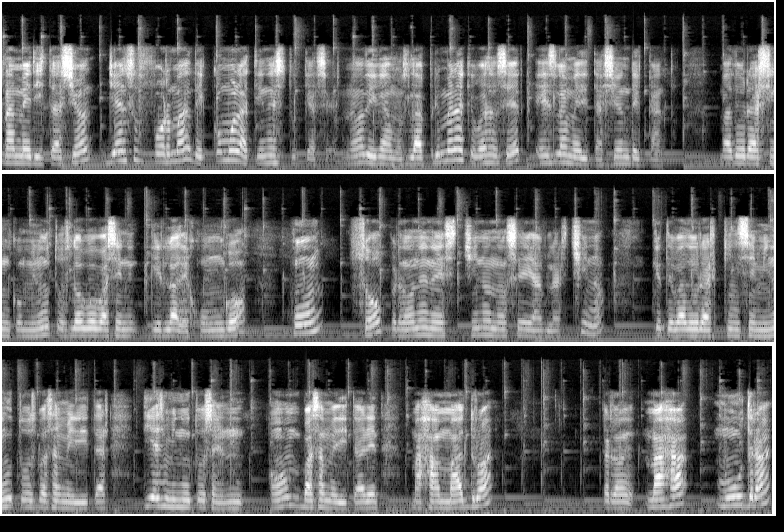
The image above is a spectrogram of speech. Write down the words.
la meditación ya en su forma de cómo la tienes tú que hacer, ¿no? Digamos, la primera que vas a hacer es la meditación de canto. Va a durar 5 minutos, luego vas a seguir la de Jungo. Jun, So, perdonen, es chino, no sé hablar chino que te va a durar 15 minutos, vas a meditar 10 minutos en Om, vas a meditar en Mahamadra, perdón, Mahamudra,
